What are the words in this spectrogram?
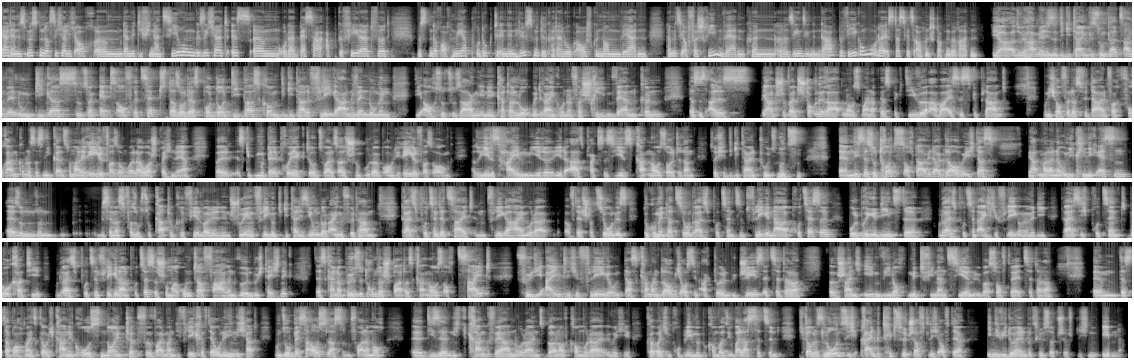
Ja, denn es müssten doch sicherlich auch, ähm, damit die Finanzierung gesichert ist ähm, oder besser abgefedert wird, müssten doch auch mehr Produkte in den Hilfsmittelkatalog aufgenommen werden, damit sie auch verschrieben werden können. Äh, sehen Sie denn da Bewegung oder ist das jetzt auch in Stocken geraten? Ja, also wir haben ja diese digitalen Gesundheitsanwendungen, DIGAS, sozusagen Apps auf Rezept. Da sollte das Pendant DIPAS kommen, digitale Pflegeanwendungen, die auch sozusagen in den Katalog mit reinkommen und dann verschrieben werden können. Das ist alles ja, ein Stück weit stocken geraten aus meiner Perspektive, aber es ist geplant. Und ich hoffe, dass wir da einfach vorankommen, dass das in die ganz normale Regelversorgung, weil darüber sprechen wir ja, weil es gibt Modellprojekte und so weiter, das ist alles schon gut, aber wir brauchen die Regelversorgung. Also jedes Heim, jede, jede Arztpraxis, jedes Krankenhaus sollte dann solche digitalen Tools nutzen. Ähm, nichtsdestotrotz, auch da wieder glaube ich, dass wir hatten mal an der Uniklinik Essen äh, so, ein, so ein bisschen das versucht zu kartografieren, weil wir den Studiengang Pflege und Digitalisierung dort eingeführt haben. 30 Prozent der Zeit im Pflegeheim oder auf der Station ist Dokumentation, 30 Prozent sind pflegenahe Prozesse, Hohlbringedienste und 30 Prozent eigentliche Pflege. Und wenn wir die 30 Prozent Bürokratie und 30 Prozent pflegenahen Prozesse schon mal runterfahren würden durch Technik, da ist keiner böse drum, da spart das Krankenhaus auch Zeit für die eigentliche Pflege. Und das kann man, glaube ich, aus den aktuellen Budgets etc wahrscheinlich irgendwie noch mitfinanzieren über Software etc. Ähm, das, da braucht man jetzt, glaube ich, keine großen neuen Töpfe, weil man die Pflegekräfte ja ohnehin nicht hat und so besser auslastet und vor allem auch äh, diese nicht krank werden oder ins Burnout kommen oder irgendwelche körperlichen Probleme bekommen, weil sie überlastet sind. Ich glaube, das lohnt sich rein betriebswirtschaftlich auf der individuellen betriebswirtschaftlichen Ebene.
